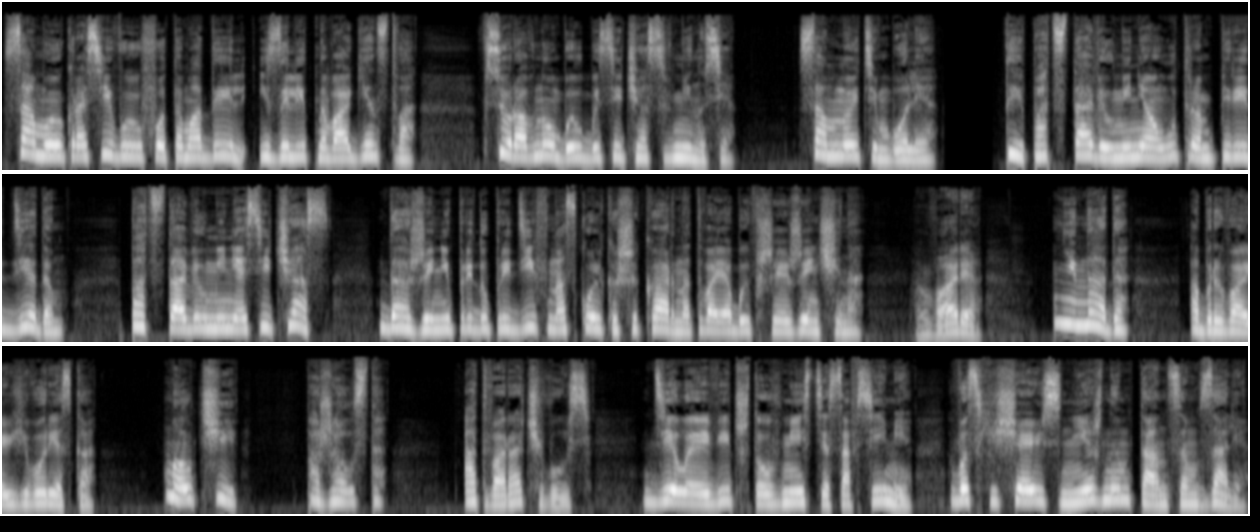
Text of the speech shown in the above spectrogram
самую красивую фотомодель из элитного агентства, все равно был бы сейчас в минусе. Со мной тем более. Ты подставил меня утром перед дедом, подставил меня сейчас, даже не предупредив, насколько шикарна твоя бывшая женщина. Варя, не надо, обрываю его резко. Молчи, пожалуйста. Отворачиваюсь, делая вид, что вместе со всеми восхищаюсь нежным танцем в зале.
